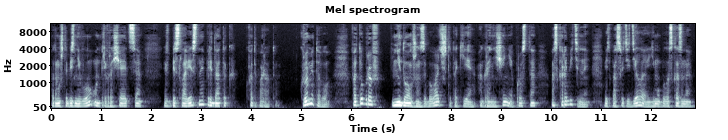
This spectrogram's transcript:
потому что без него он превращается в бессловесный придаток к фотоаппарату. Кроме того, фотограф не должен забывать, что такие ограничения просто оскорбительны, ведь, по сути дела, ему было сказано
